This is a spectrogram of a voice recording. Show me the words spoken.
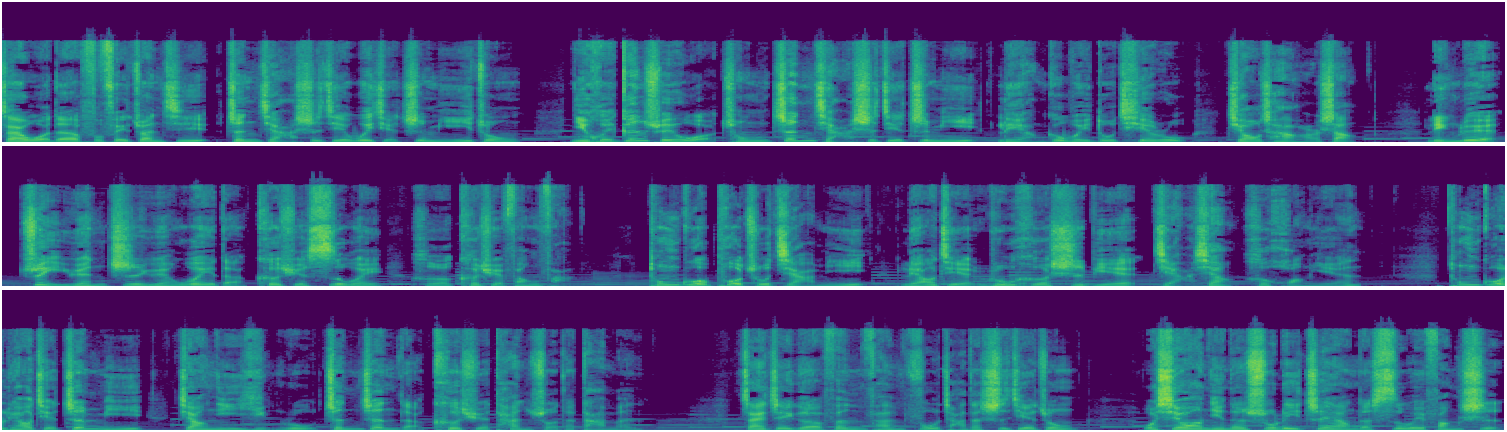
在我的付费专辑《真假世界未解之谜》中，你会跟随我从真假世界之谜两个维度切入，交叉而上，领略最原汁原味的科学思维和科学方法，通过破除假谜，了解如何识别假象和谎言。通过了解真谜，将你引入真正的科学探索的大门。在这个纷繁复杂的世界中，我希望你能树立这样的思维方式：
